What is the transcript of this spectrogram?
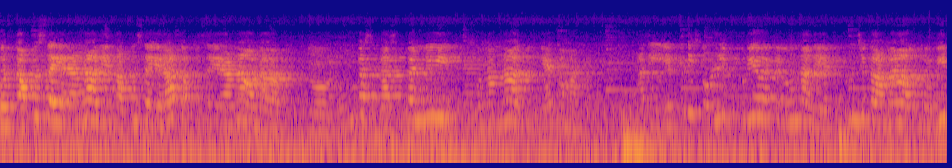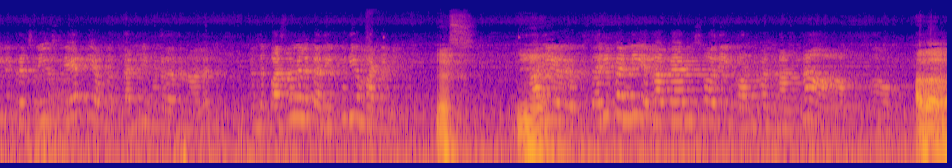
ஒரு தப்பு செய்யறான்னா அது தப்பு செய்யறா தப்பு செய்யறான்னா அவனை ரொம்ப ஸ்ட்ரெஸ் பண்ணி சொன்னோம்னா அது கேட்க அது எப்படி சொல்லி புரிய வைக்கணும்னு அதை புரிஞ்சுக்காம அவங்க வீட்டு பிரச்சனையும் சேர்த்து அவங்க தள்ளி விடுறதுனால அந்த பசங்களுக்கு அது புரிய மாட்டேங்குது. அதை சரி பண்ணி எல்லா பேரண்ட்ஸும் அதை கவுண்ட் பண்ணாங்கன்னா அதான்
